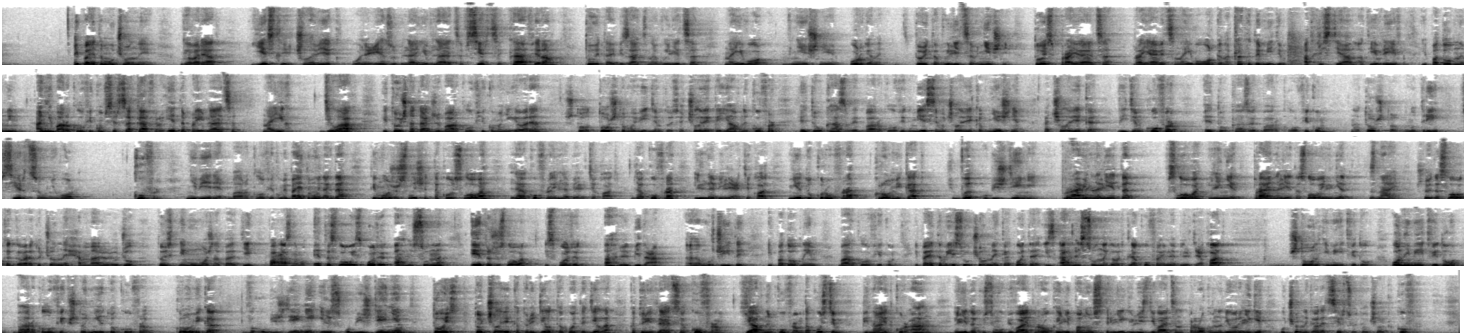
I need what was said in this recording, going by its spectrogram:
И поэтому ученые говорят, если человек, воля является в сердце кафиром, то это обязательно выльется на его внешние органы, то это выльется внешне, то есть проявится, проявится на его органах. Как это видим от христиан, от евреев и подобным им. Они баракулуфикум в сердца кафир, и это проявляется на их делах. И точно так же баракулуфикум они говорят, что то, что мы видим, то есть от человека явный куфр, это указывает баракулуфикум. Если мы человека внешне от человека видим куфр, это указывает баракулуфикум на то, что внутри, в сердце у него куфр, неверие баракулуфикум. И поэтому иногда ты можешь слышать такое слово ля куфра илля би'атикад. Ля куфра илля би'атикад. Нету куфра, кроме как в убеждении. Правильно ли это слово или нет? Правильно ли это слово или нет? Знай, что это слово, как говорят ученые, хаммалю люджу, то есть к нему можно подойти по-разному. Это слово используют ахли сунна, и это же слово используют ахли бид'a, э, мурджиты и подобные им баракулуфику. И поэтому, если ученый какой-то из ахли сунна говорит ля куфра или бильтиакад, что он имеет в виду? Он имеет в виду, баракулуфик, что нету куфра, кроме как в убеждении или с убеждением, то есть тот человек, который делает какое-то дело, которое является куфром, явным куфром, допустим, пинает Коран, или, допустим, убивает пророка, или поносит религию, или издевается над пророком, над его религией, ученые говорят, сердце этого человека куфр.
